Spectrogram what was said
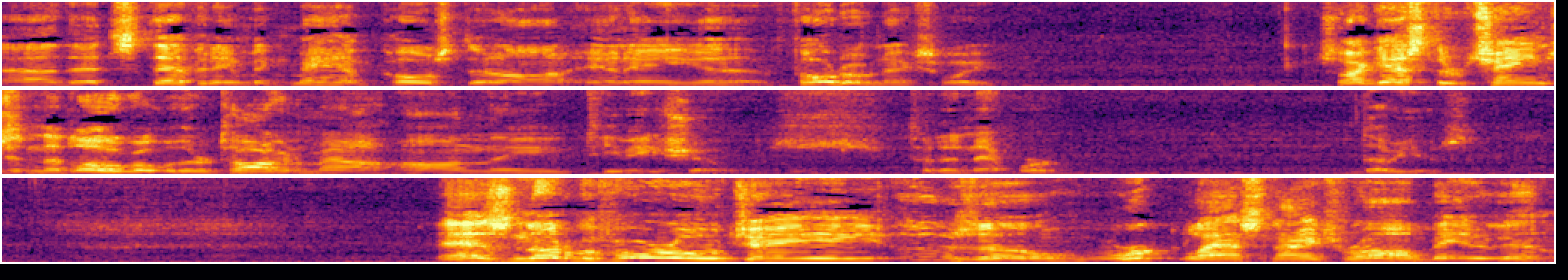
uh, that Stephanie McMahon posted on in a uh, photo next week. So I guess they're changing the logo they're talking about on the TV shows to the network W's. As noted before, old Jey Uso worked last night's Raw main event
